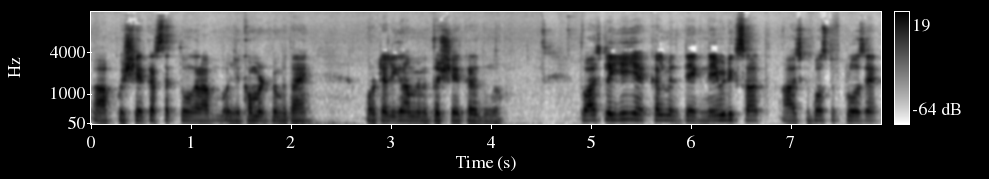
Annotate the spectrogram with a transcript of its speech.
आपको शेयर कर सकता हूँ अगर आप मुझे कमेंट में बताएँ और टेलीग्राम में मैं तो शेयर कर दूँगा। तो आज के लिए यही है कल मिलते हैं एक नई वीडियो के साथ। आज का पॉजिटिव क्लोज है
